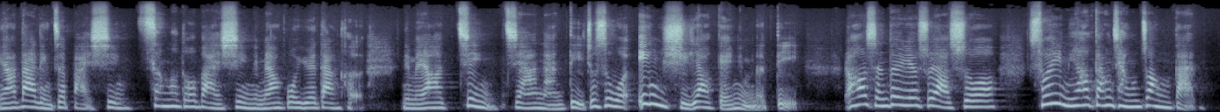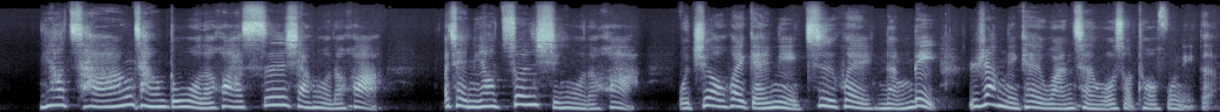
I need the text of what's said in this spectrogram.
你要带领这百姓，这么多百姓，你们要过约旦河，你们要进迦南地，就是我应许要给你们的地。然后神对约书亚说：“所以你要刚强壮胆，你要常常读我的话，思想我的话，而且你要遵行我的话，我就会给你智慧能力，让你可以完成我所托付你的。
